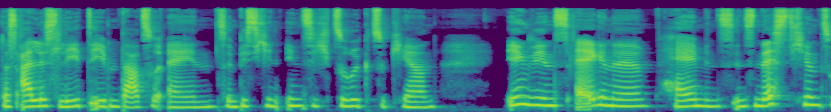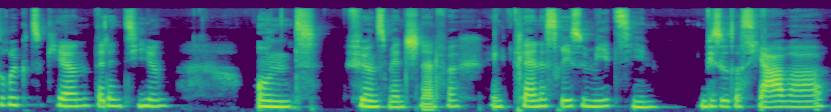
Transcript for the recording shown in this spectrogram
Das alles lädt eben dazu ein, so ein bisschen in sich zurückzukehren, irgendwie ins eigene Heim, ins, ins Nestchen zurückzukehren bei den Tieren und für uns Menschen einfach ein kleines Resümee ziehen, wieso das Jahr war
